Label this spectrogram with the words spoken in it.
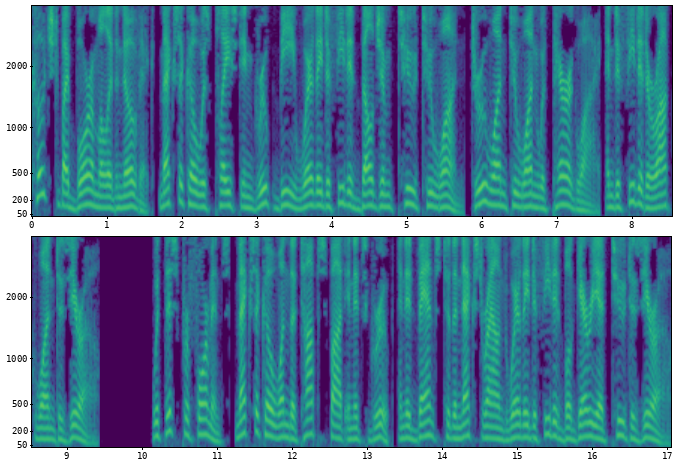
Coached by Bora Milutinovic, Mexico was placed in Group B where they defeated Belgium 2–1, drew 1–1 with Paraguay, and defeated Iraq 1–0. With this performance, Mexico won the top spot in its group, and advanced to the next round where they defeated Bulgaria 2–0.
